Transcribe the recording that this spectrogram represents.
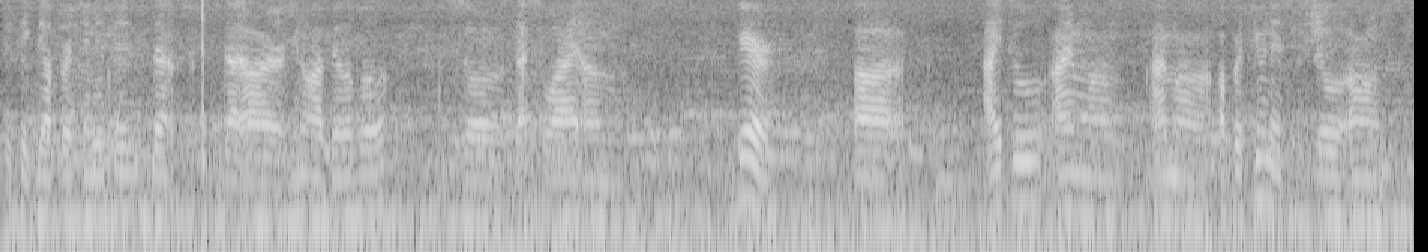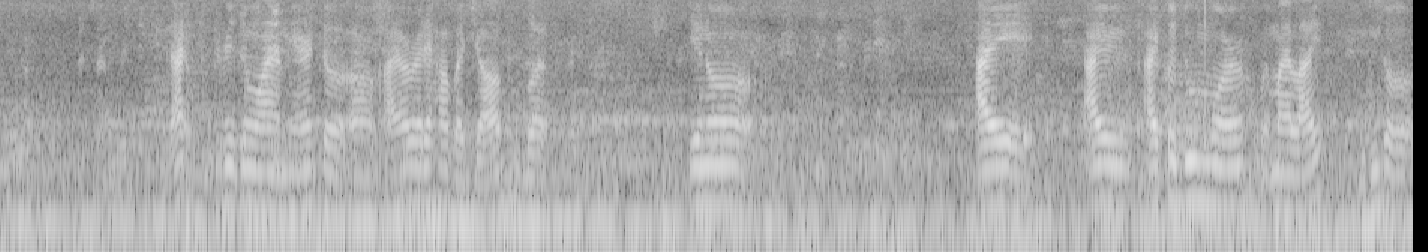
to take the opportunities that that are you know available. So that's why I'm here. Uh, I too I'm um, I'm a opportunist so um, that's the reason why I'm here. To uh, I already have a job but you know I I I could do more with my life. Mm -hmm. so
